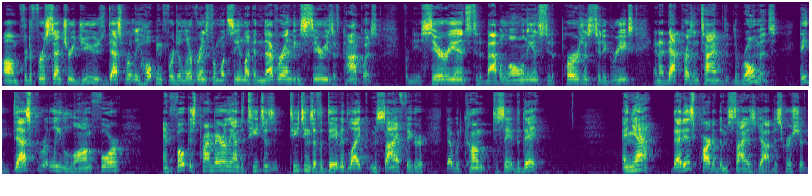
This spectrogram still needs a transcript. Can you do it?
Um, for the first century Jews, desperately hoping for deliverance from what seemed like a never ending series of conquests from the Assyrians to the Babylonians to the Persians to the Greeks, and at that present time, the, the Romans, they desperately longed for and focused primarily on the teaches, teachings of a David like Messiah figure that would come to save the day. And yeah, that is part of the Messiah's job description.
